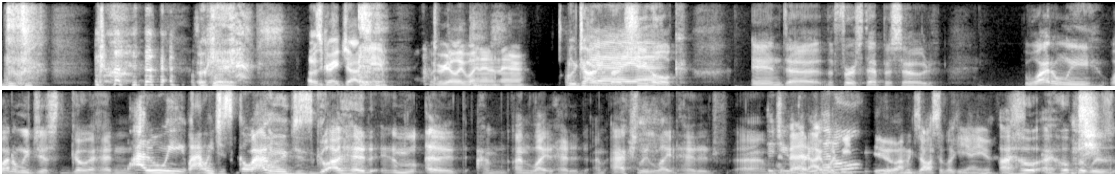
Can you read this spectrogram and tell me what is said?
okay. That was a great job, team. We really went in there. We're talking Yeah, about yeah. She-Hulk and uh, the first episode. Why don't we? Why don't we just go ahead and? Why don't we? Why don't we just go? Why don't we ahead? just go ahead and? Uh, I'm I'm lightheaded. I'm actually lightheaded. Um, Did I you bet I breathe at would all? be too. I'm exhausted looking at you. I hope I hope it was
